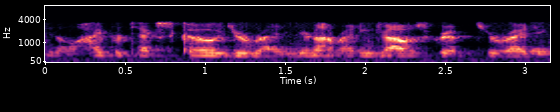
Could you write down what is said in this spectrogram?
you know hypertext code you're writing. You're not writing JavaScript. You're writing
